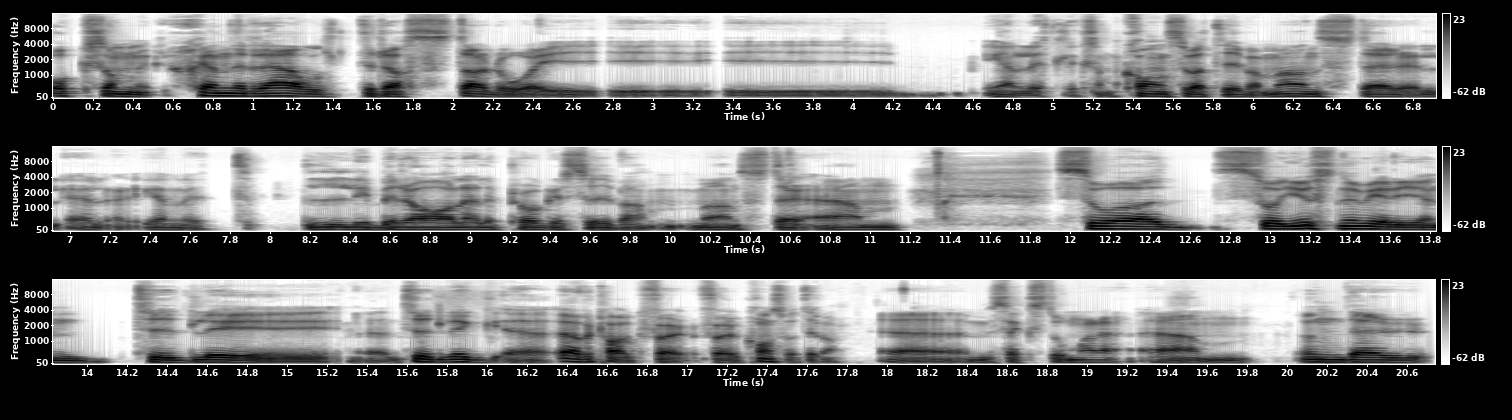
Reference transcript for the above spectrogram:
och som generellt röstar då i, i, i enligt liksom konservativa mönster eller, eller enligt liberala eller progressiva mönster. Um, så, så just nu är det ju en tydlig, eh, tydlig uh, övertag för, för konservativa uh, med sex domare. Um, under,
